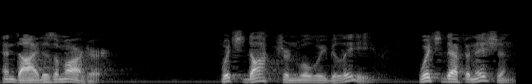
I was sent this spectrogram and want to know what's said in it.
and died as a martyr? Which doctrine will we believe? Which definition?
